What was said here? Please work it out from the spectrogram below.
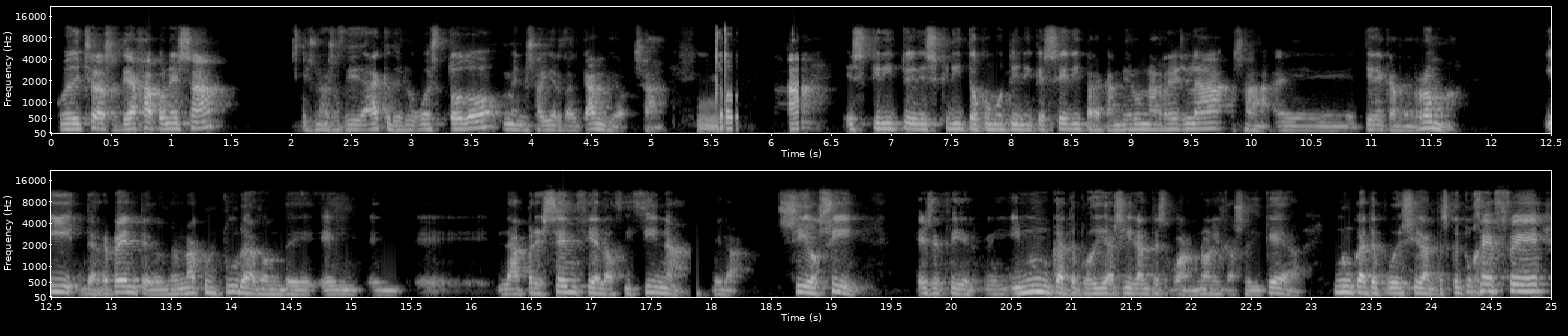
Como he dicho, la sociedad japonesa es una sociedad que desde luego es todo menos abierta al cambio. O sea, hmm. todo está escrito y descrito como tiene que ser y para cambiar una regla, o sea, eh, tiene que haber Roma y de repente, donde una cultura donde eh, la presencia en la oficina, mira, sí o sí, es decir, y nunca te podías ir antes, bueno, no en el caso de IKEA, nunca te puedes ir antes que tu jefe,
